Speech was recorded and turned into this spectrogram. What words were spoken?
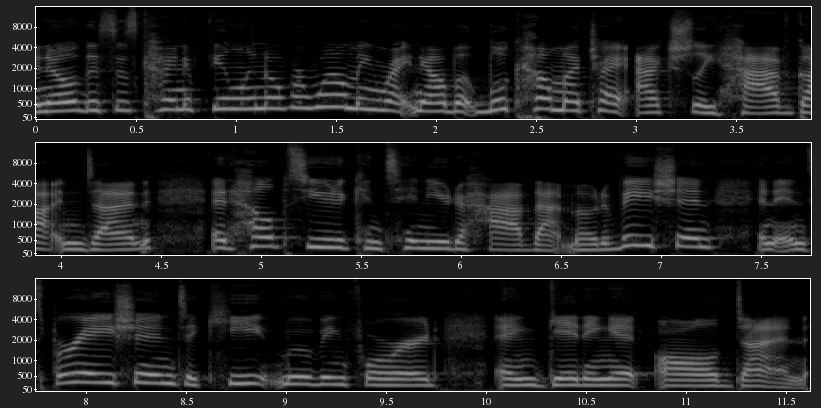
I know this is kind of feeling overwhelming right now, but look how much I actually have gotten done. It helps you to continue to have that motivation and inspiration to keep moving forward and getting it all done.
